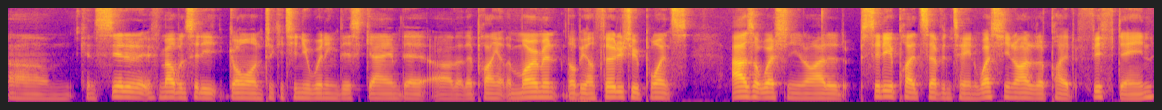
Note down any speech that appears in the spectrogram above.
um, considered, if Melbourne City go on to continue winning this game that uh, that they're playing at the moment, they'll be on 32 points. As a Western United, City have played 17. Western United have played 15.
